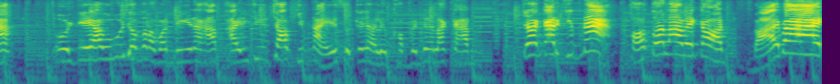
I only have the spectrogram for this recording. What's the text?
นะ โอเคครับคุณผู้ชมสำหรับวันนี้นะครับ ใครที่ชื่นชอบคลิปไหนที่สุดก็อย่าลืมคอมเมนต์ด้วยละกัน เจอกันคลิปหน้า ขอตัวลาไปก่อนบายบาย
